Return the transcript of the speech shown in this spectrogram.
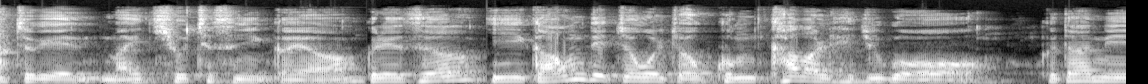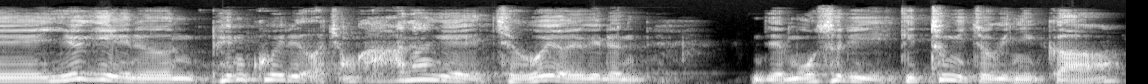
이쪽에 많이 치우쳤으니까요. 그래서 이 가운데 쪽을 조금 커버를 해주고 그 다음에 여기에는 펜코일이 어중간하게 적어요. 여기는 이제 모서리 귀퉁이 쪽이니까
